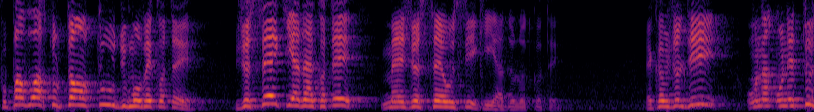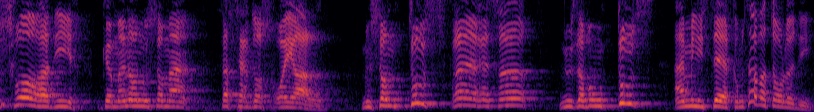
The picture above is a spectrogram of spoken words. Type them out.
faut pas voir tout le temps tout du mauvais côté. Je sais qu'il y a d'un côté, mais je sais aussi qu'il y a de l'autre côté. Et comme je le dis, on, est tous forts à dire que maintenant nous sommes un sacerdoce royal. Nous sommes tous frères et sœurs, nous avons tous un ministère, comme ça Vator le dit.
